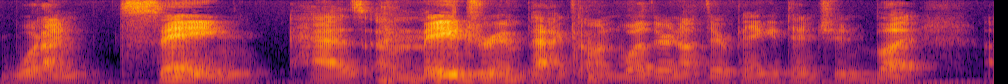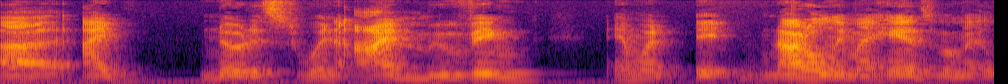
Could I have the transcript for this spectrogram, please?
what I'm saying has a major impact on whether or not they're paying attention. But uh, I've noticed when I'm moving and when it, not only my hands but my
